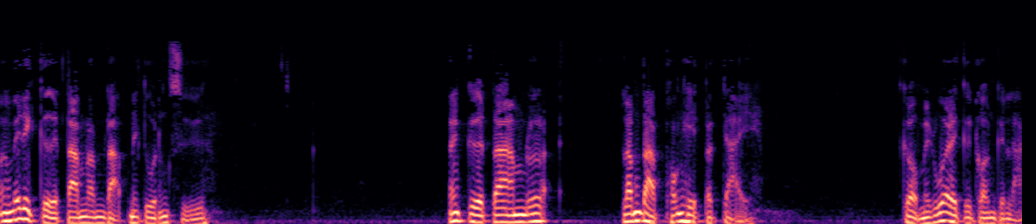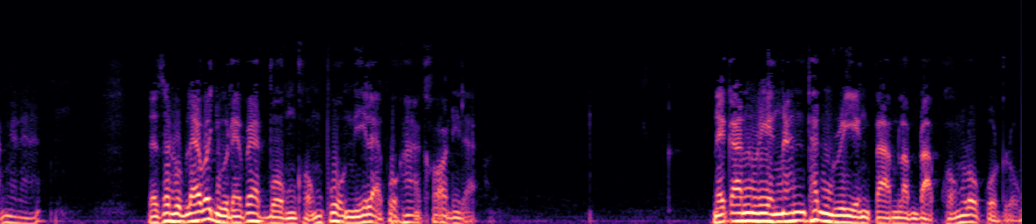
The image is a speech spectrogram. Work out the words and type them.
มันไม่ได้เกิดตามลำดับในตัวหนังสือ มันเกิดตามลำดับของเหตุปัจจัย ก็ไม่รู้อะไรเกิดก่อนเกิดหลังนะฮะแต่สรุปแล้วว่าอยู่ในแวดวงของพวกนี้แหละ พวกห้าข้อนี้แหละ ในการเรียงนั้นท่านเรียงตามลำดับของโลกกดหลง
